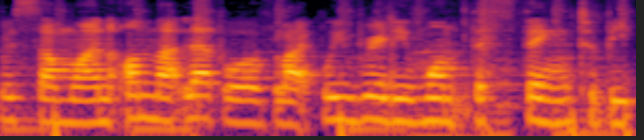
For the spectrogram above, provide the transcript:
with someone on that level of like, we really want this thing to be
